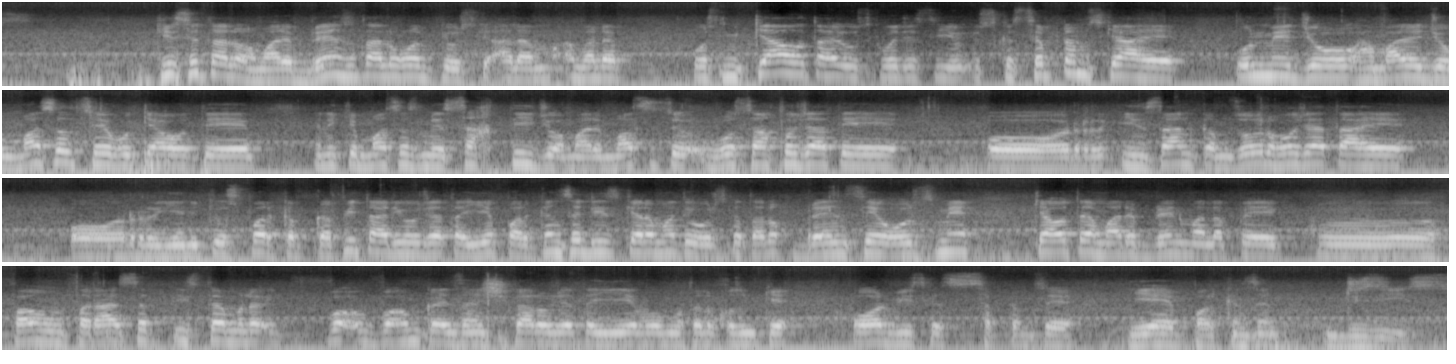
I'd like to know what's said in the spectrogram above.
کس سے تعلق؟ ہمارے برین سے تعلق ہے کہ اس کے علام مطلب اس میں کیا ہوتا ہے؟ اس کی وجہ سے اس کے سپٹمس کیا ہے؟ ان میں جو ہمارے جو مسلس ہے وہ کیا ہوتے ہیں؟ یعنی کہ مسلس میں سختی جو ہمارے مسلس وہ سخت ہو جاتے ہیں اور انسان کمزور ہو جاتا ہے۔ اور یعنی کہ اس پر کپ کپی تاری ہو جاتا ہے، یہ پرکنسڈیز کی علامت ہے اور اس کا تعلق برین سے، اور اس میں کیا ہوتا ہے، ہمارے برین مطلب پہ ایک فہم، فراست اس طرح مطلب فہم کا انسان شکار ہو جاتا ہے، یہ وہ مختلف قسم کے اور بھی اس کے سپٹم سے یہ ہے پرکنسن ڈیزیز۔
